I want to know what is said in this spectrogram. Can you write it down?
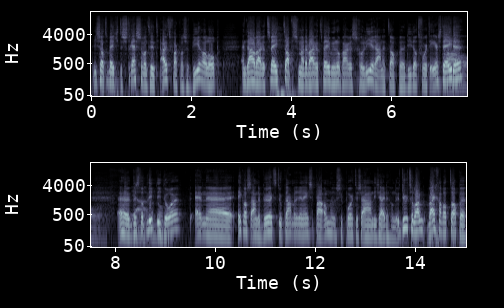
Die zat een beetje te stressen, want in het uitvak was het bier al op. En daar waren twee taps, maar er waren twee middelbare scholieren aan het tappen... die dat voor het eerst deden. Oh. Eh, dus Ja, dat liep niet door. En eh, ik was aan de beurt. Toen kwamen er ineens een paar andere supporters aan. Die zeiden van, het duurt te lang, wij gaan wat tappen.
